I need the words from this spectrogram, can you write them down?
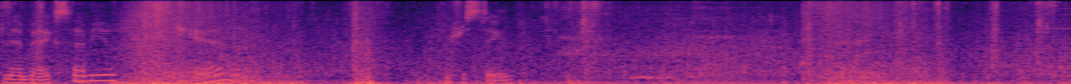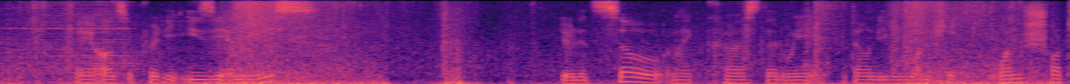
Can I backstab you? I can. Interesting. Okay, also pretty easy enemies. Dude, it's so like cursed that we don't even one shot one shot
